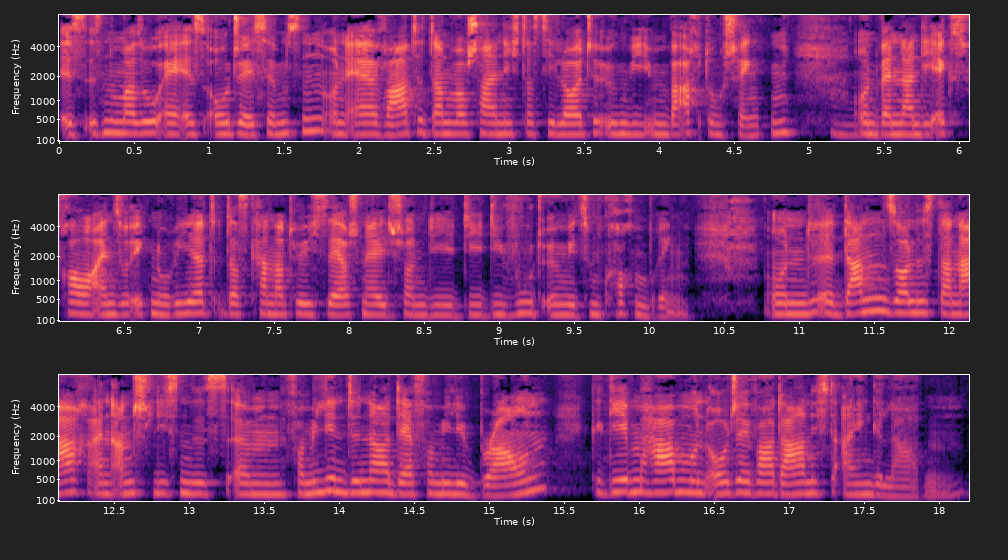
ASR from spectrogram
es ist nun mal so, er ist O.J. Simpson und er erwartet dann wahrscheinlich, dass die Leute irgendwie ihm Beachtung schenken. Mhm. Und wenn dann die Ex-Frau einen so ignoriert, das kann natürlich sehr schnell schon die, die, die Wut irgendwie zum Kochen bringen. Und äh, dann soll es danach ein anschließendes ähm, Familiendinner der Familie Brown gegeben haben und OJ war da nicht eingeladen.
